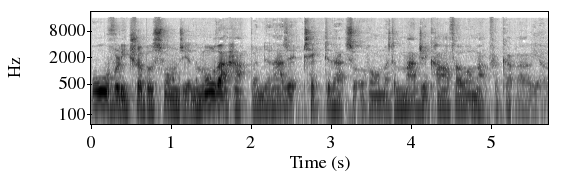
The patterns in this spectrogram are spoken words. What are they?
overly trouble Swansea. And the more that happened, and as it ticked to that sort of almost a magic half hour mark for Carvalhal,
